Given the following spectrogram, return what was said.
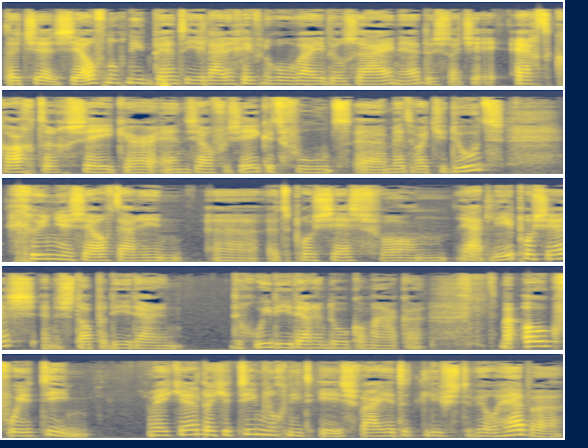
Dat je zelf nog niet bent in je leidinggevende rol waar je wil zijn. Hè? Dus dat je echt krachtig, zeker en zelfverzekerd voelt uh, met wat je doet. Gun jezelf daarin uh, het proces van ja, het leerproces en de stappen die je daarin, de groei die je daarin door kan maken. Maar ook voor je team. Weet je, dat je team nog niet is waar je het het liefste wil hebben.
